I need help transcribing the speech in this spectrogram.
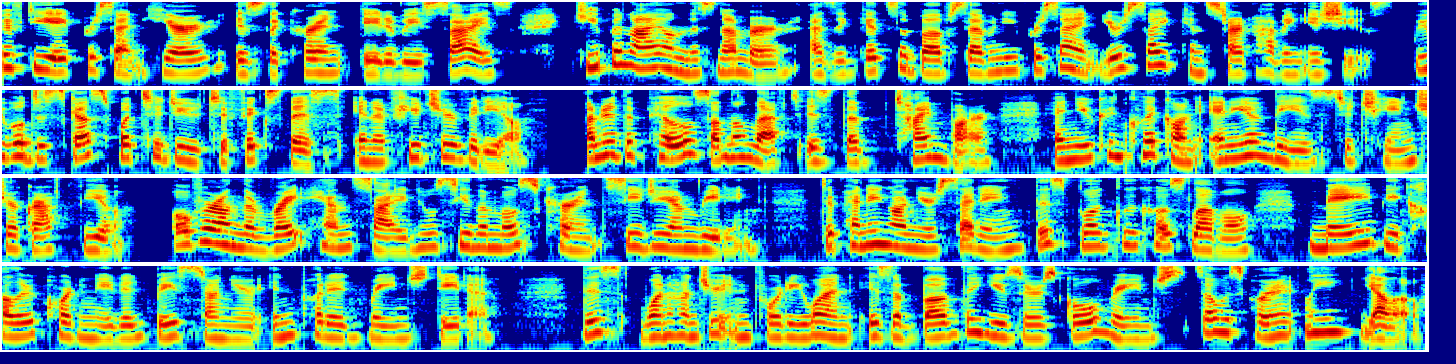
58% here is the current database size. Keep an eye on this number. As it gets above 70%, your site can start having issues. We will discuss what to do to fix this in a future video. Under the pills on the left is the time bar, and you can click on any of these to change your graph view. Over on the right hand side, you'll see the most current CGM reading. Depending on your setting, this blood glucose level may be color coordinated based on your inputted range data. This 141 is above the user's goal range, so is currently yellow.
